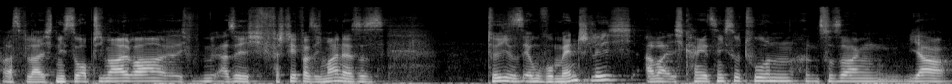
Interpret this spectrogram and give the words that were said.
was vielleicht nicht so optimal war. Ich, also ich verstehe, was ich meine. Es ist natürlich ist es irgendwo menschlich, aber ich kann jetzt nicht so tun, zu sagen, ja,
